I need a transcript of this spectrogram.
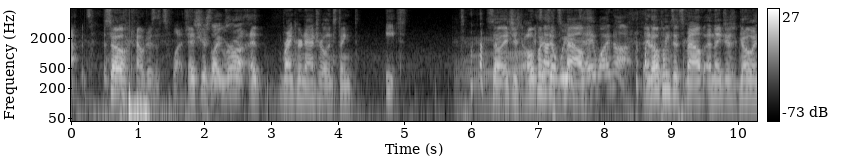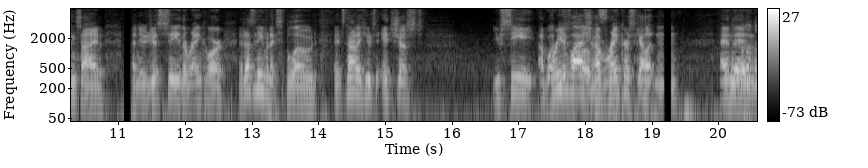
happens So- It counters its flesh It's just like it, Rancor natural instinct, eats. So it just it's opens its weird mouth. day why not It opens its mouth, and they just go inside, and you just see the Rancor. It doesn't even explode. It's not a huge. It's just you see a What, brief flash of Rancor skeleton, and then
